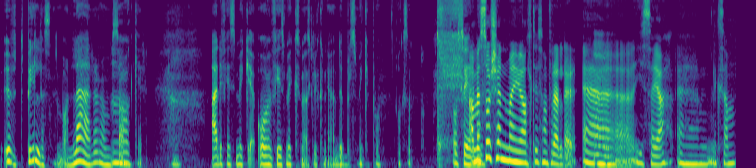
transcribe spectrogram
utbilda sina barn, lära dem Mm. saker. Ja, det finns mycket. Och det finns mycket som jag skulle kunna göra dubbelt så mycket på också. Och Ja men så känner man ju alltid som förälder, eh, Mm. gissar jag. Eh, liksom.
